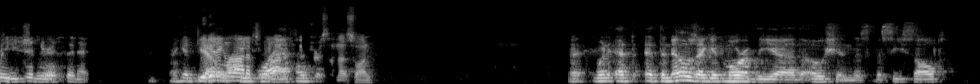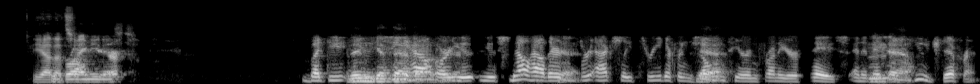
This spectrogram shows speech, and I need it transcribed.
definitely peach, citrus in it. I get You're getting a lot of peach what? Citrus in this one. Uh, When at, at the nose, I get more of the uh, the ocean, the, the sea salt, Yeah, the that's salty brininess. there. But do you, you see how, or here. you, you smell how there's Yeah. three, actually three different Yeah. zones here in front of your face, and it makes Yeah. a huge difference.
